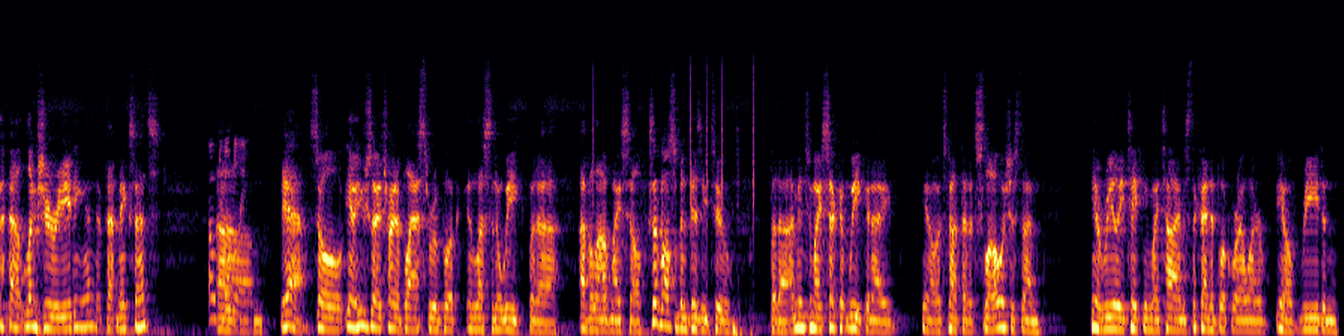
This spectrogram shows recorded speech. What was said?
and luxuriating in, if that makes sense. Oh, totally. Um, yeah. So you know, usually I try to blast through a book in less than a week, but uh, I've allowed myself because I've also been busy too. But uh, I'm into my second week, and I, you know, it's not that it's slow. It's just that I'm, you know, really taking my time. It's the kind of book where I want to, you know, read and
